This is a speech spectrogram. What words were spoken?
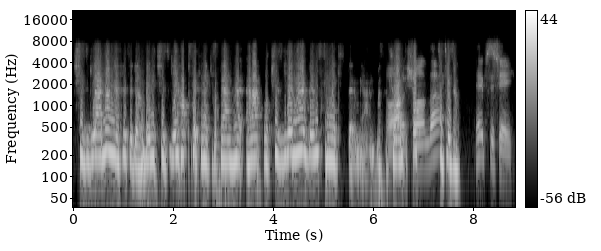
Çizgilerden nefret ediyorum. Beni çizgiye hapsetmek isteyen her, her o çizgilerin her birini silmek isterim yani. Mesela şu, Aa, an şu anda titizim. hepsi şey.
